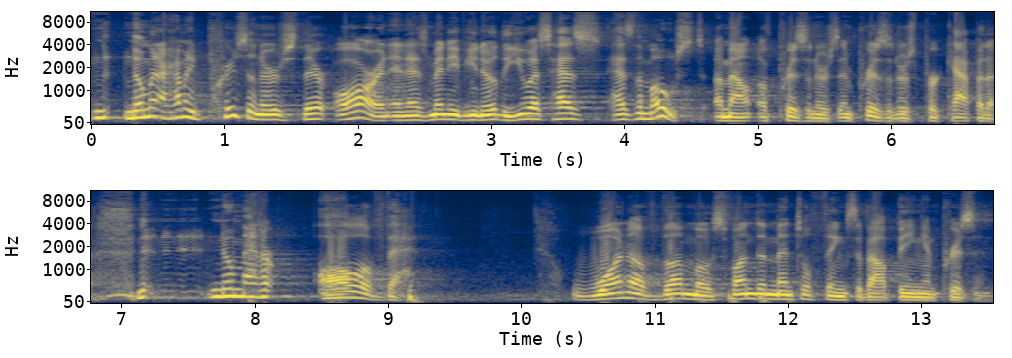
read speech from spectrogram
No matter how many prisoners there are, and, and, as many of you know, the U.S. has, has the most amount of prisoners and prisoners per capita. No, no matter all of that, one of the most fundamental things about being in prison,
